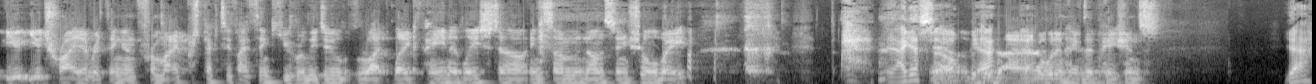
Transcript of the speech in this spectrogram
you you try everything, and from my perspective, I think you really do like, like pain, at least uh, in some nonsensical way. I guess so. Yeah, because yeah, I, yeah. I wouldn't have the patience. Yeah,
